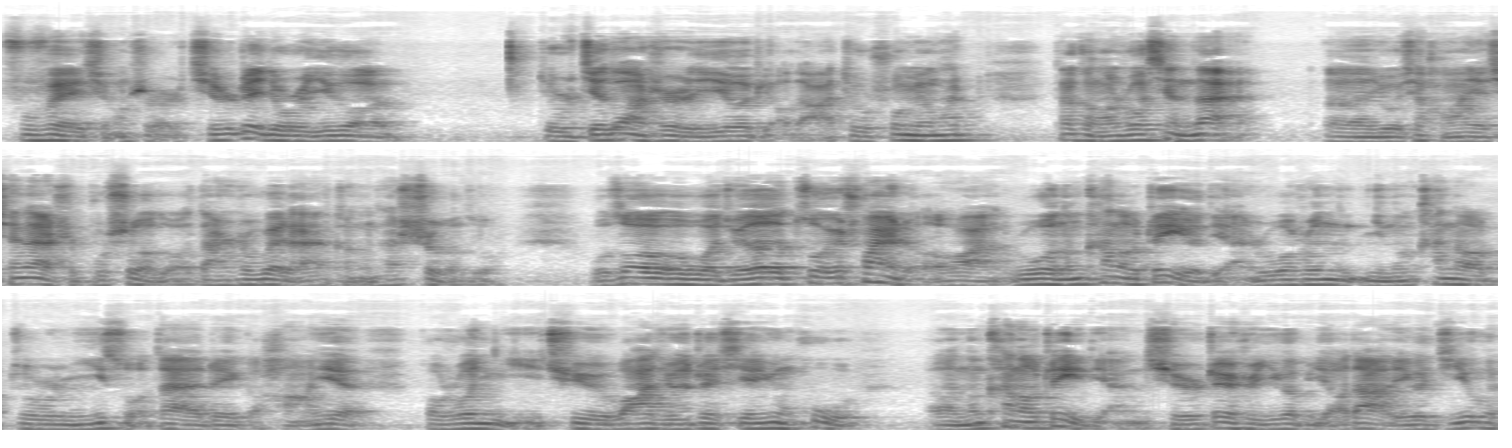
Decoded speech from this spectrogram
付费形式。其实这就是一个，就是阶段式的一个表达，就是说明它，它可能说现在，呃，有些行业现在是不适合做，但是未来可能它适合做。我做，我觉得作为创业者的话，如果能看到这个点，如果说你能看到，就是你所在这个行业，或者说你去挖掘这些用户，呃，能看到这一点，其实这是一个比较大的一个机会。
